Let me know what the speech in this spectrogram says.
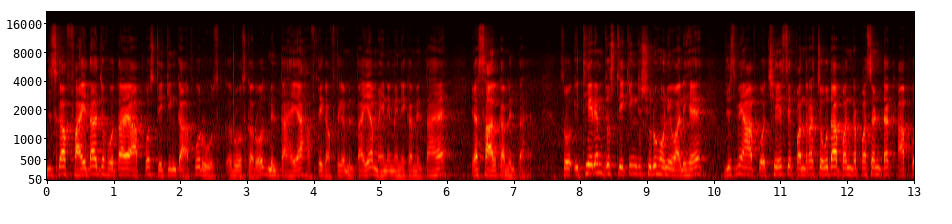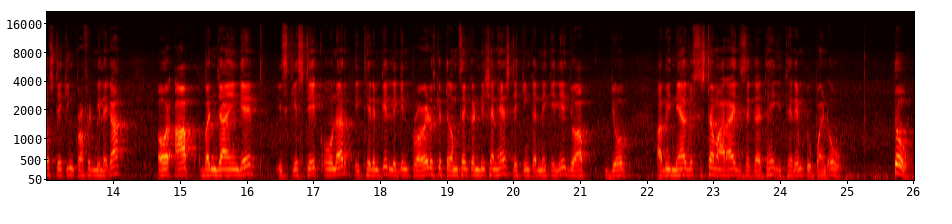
जिसका फ़ायदा जो होता है आपको स्टेकिंग का, आपको रोज़ रोज़ का रोज़ मिलता है, या हफ़्ते का हफ़्ते का मिलता है, या महीने महीने का मिलता है, या साल का मिलता है। सो इथेरियम जो स्टेकिंग जो शुरू होने वाली है, जिसमें आपको छः से पंद्रह, चौदह, पंद्रह परसेंट तक आपको स्टेकिंग प्रॉफिट मिलेगा। और आप बन जाएँगे इसके स्टेक ओनर इथेरियम के, लेकिन प्रोवाइड उसके टर्म्स एंड कंडीशन है स्टेकिंग करने के लिए, जो आप, जो अभी नया जो सिस्टम आ रहा है, जिसे कहते हैं इथेरियम 2.0 तो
